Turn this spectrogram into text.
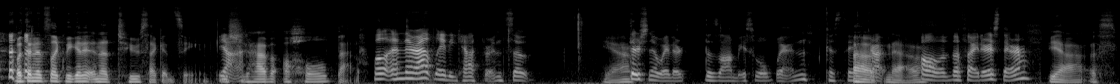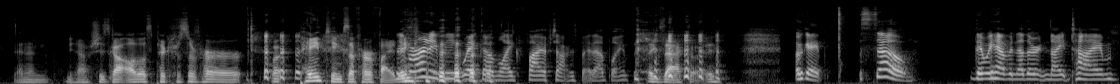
but then it's like we get it in a two second scene. Yeah. You should have a whole battle. well, and they're at Lady Catherine, so Yeah. there's no way they're, the zombies will win because they've Uh, got no. all of the fighters there. Yeah. And then you know she's got all those pictures of her paintings of her fighting. They've already beat Wickham like five times by that point. exactly. okay, so then we have another nighttime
